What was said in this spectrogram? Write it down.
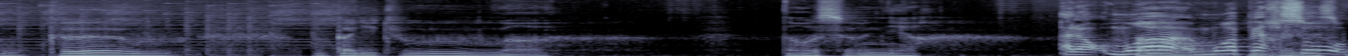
Ou peu ou, ou pas du tout ou, euh, Dans vos souvenirs? Alors moi, Ah, moi perso,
